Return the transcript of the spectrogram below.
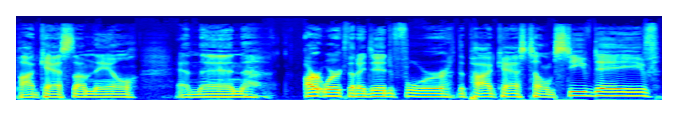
podcast thumbnail, and then artwork that I did for the podcast, Tell Them Steve Dave.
